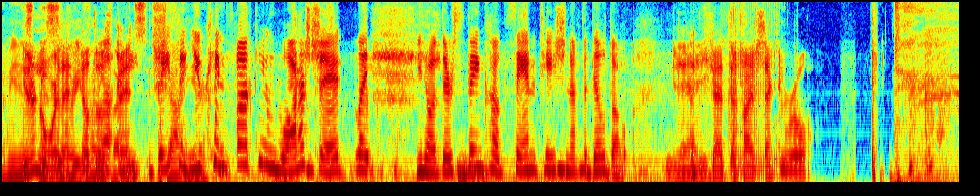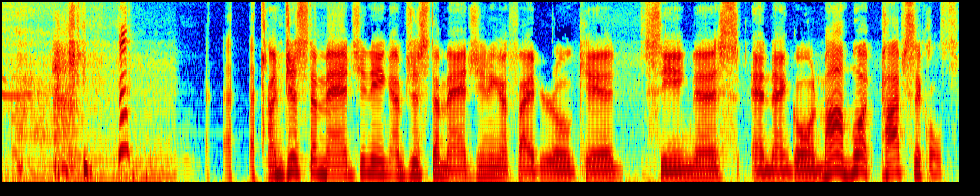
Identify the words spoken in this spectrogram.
I mean, You don't know where where is a that pretty funny dildo's fucking been. s- Basically, shot you here. can fucking wash it. Like, you know, there's a thing called sanitation of the dildo. Yeah, you got the five second rule. I'm just imagining. I'm just imagining a five year old kid seeing this and then going, "Mom, look, popsicles."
